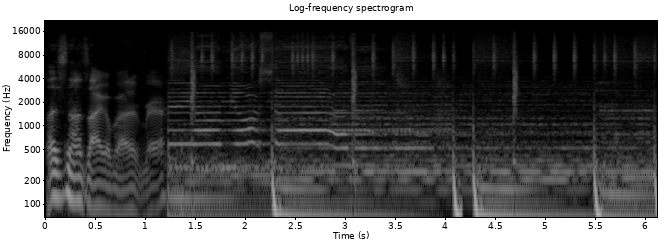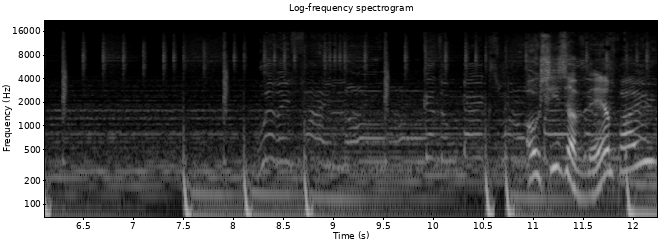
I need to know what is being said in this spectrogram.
Let's not talk about it, bro. Oh, she's a vampire?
